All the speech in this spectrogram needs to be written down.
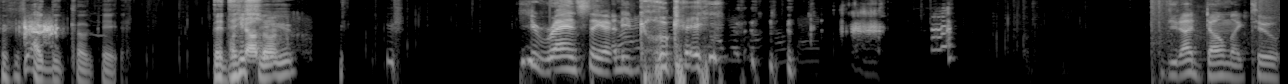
Did they What y'all shoot doing? you? He ran saying, I need cocaine. Dude, I dome like two.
